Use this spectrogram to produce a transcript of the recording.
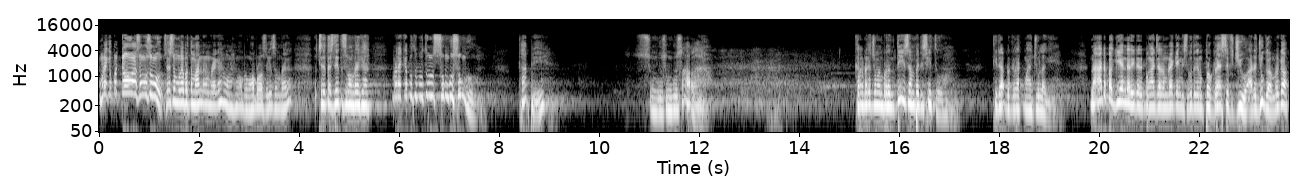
Mereka berdoa sungguh-sungguh. Saya mulai berteman dengan mereka, mulai ngobrol-ngobrol sedikit sama mereka, cerita-cerita sama mereka. Mereka betul-betul sungguh-sungguh. Tapi sungguh-sungguh salah. Karena mereka cuma berhenti sampai di situ. Tidak bergerak maju lagi. Nah ada bagian dari dari pengajaran mereka yang disebut dengan progressive Jew. Ada juga mereka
